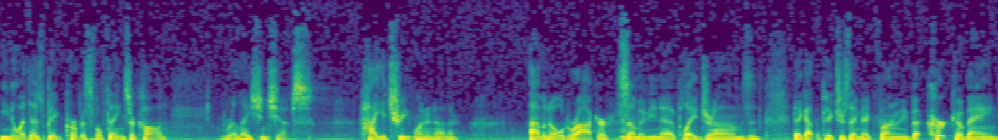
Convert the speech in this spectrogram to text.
You know what those big purposeful things are called? Relationships. How you treat one another. I'm an old rocker. Some of you know, played drums and they got the pictures, they make fun of me. But Kurt Cobain,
